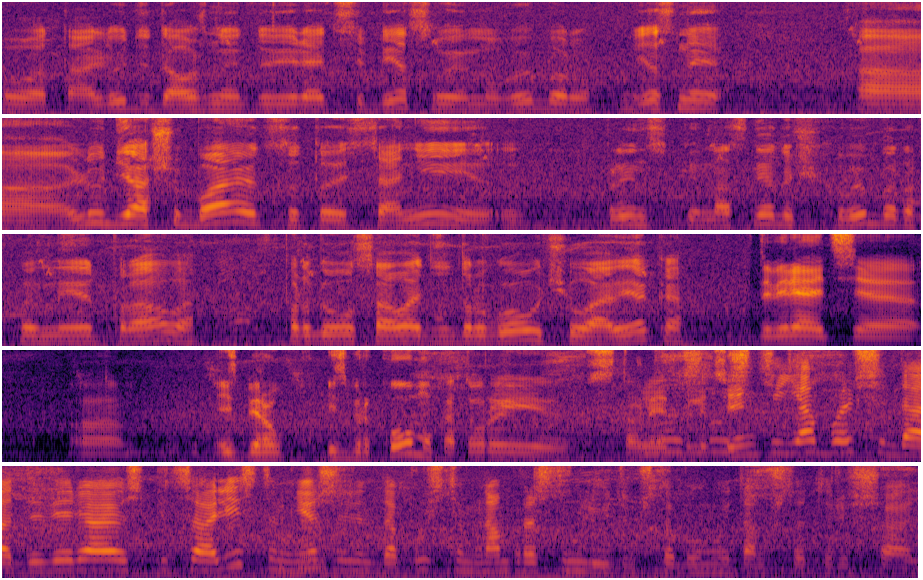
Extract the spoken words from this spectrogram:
Вот, а люди должны доверять себе, своему выбору. Если а, люди ошибаются, то есть они, в принципе, на следующих выборах имеют право проголосовать за другого человека. Доверяете э, избир- избиркому, который составляет ну, бюллетень? слушайте, я больше, да, доверяю специалистам, нежели, допустим, нам, простым людям, чтобы мы там что-то решали.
